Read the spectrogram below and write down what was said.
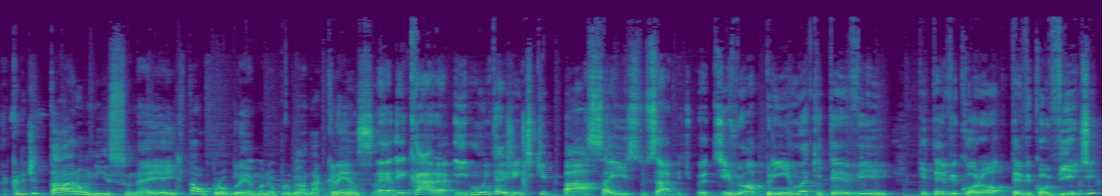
acreditaram nisso, né? E aí que tá o problema, né? O problema da crença. É, né? e cara, e muita gente que passa isso, sabe? Tipo, eu tive uma prima que teve que teve coro teve covid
